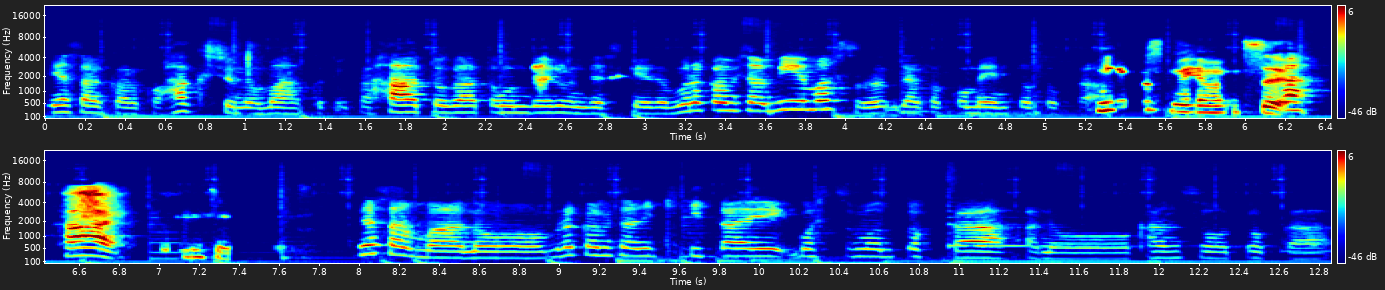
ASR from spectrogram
皆さんからこう拍手のマークとかハートが飛んでるんですけれど村上さん見えます？なんかコメントとか。見えます、見えます。あはい。皆さんもあの村上さんに聞きたいご質問とかあの感想とか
